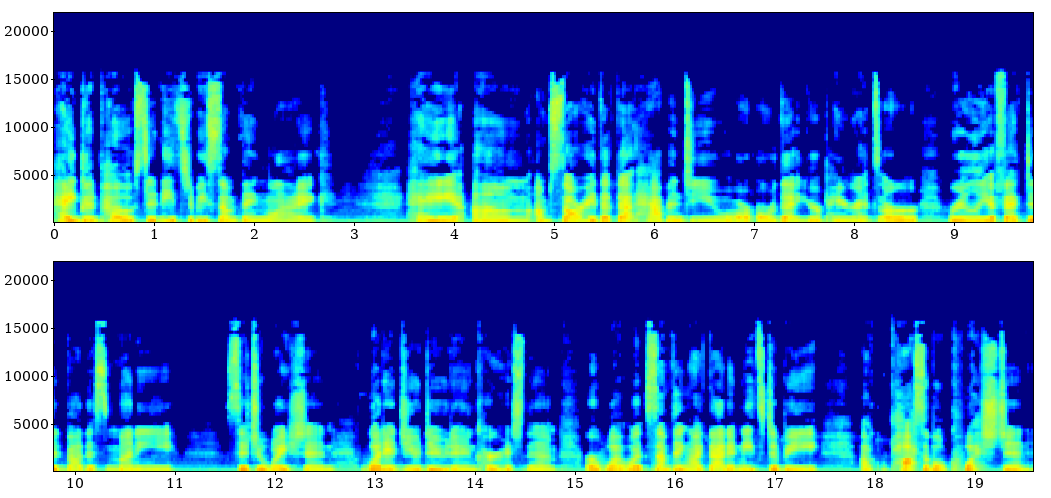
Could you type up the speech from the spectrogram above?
Hey, good post. It needs to be something like, hey um i'm sorry that that happened to you or, or that your parents are really affected by this money situation what did you do to encourage them? Or what what something like that. It needs to be a possible question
